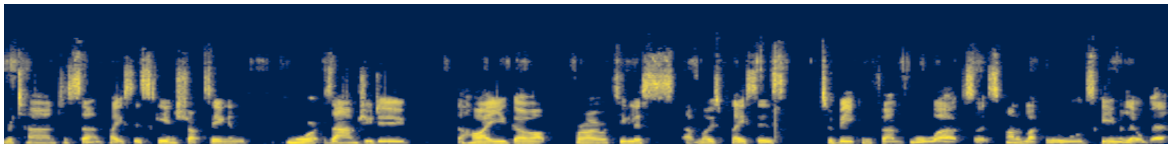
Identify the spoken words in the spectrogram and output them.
return to certain places ski instructing and more exams you do the higher you go up priority lists at most places to be confirmed for more work. So it's kind of like a reward scheme a little bit.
